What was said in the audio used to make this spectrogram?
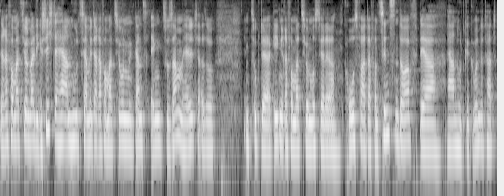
der Reformation, weil die Geschichte Herrenhuts ja mit der Reformation ganz eng zusammenhält. Also im Zug der Gegenreformation musste ja der Großvater von Zinzendorf, der Herrenhut gegründet hat,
